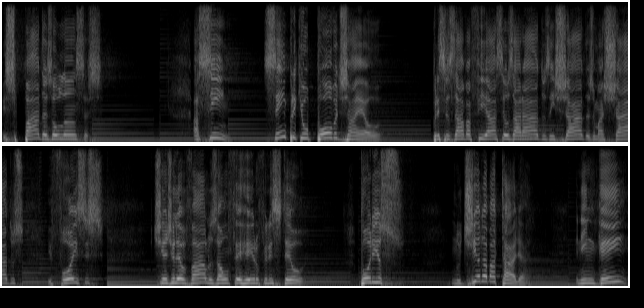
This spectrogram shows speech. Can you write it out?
espadas ou lanças. Assim, sempre que o povo de Israel precisava afiar seus arados, enxadas, machados e foices, tinha de levá-los a um ferreiro filisteu. Por isso, no dia da batalha, ninguém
